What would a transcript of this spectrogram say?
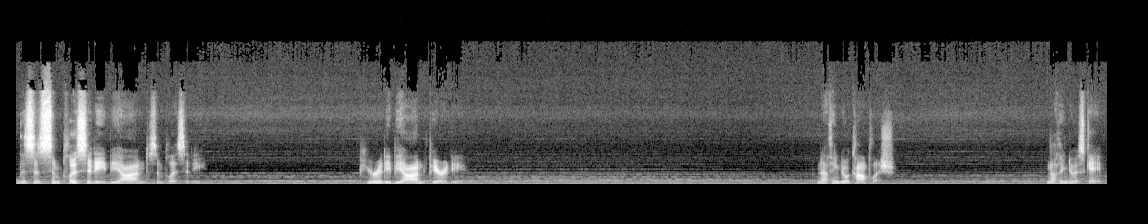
This is simplicity beyond simplicity, purity beyond purity. Nothing to accomplish, nothing to escape.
